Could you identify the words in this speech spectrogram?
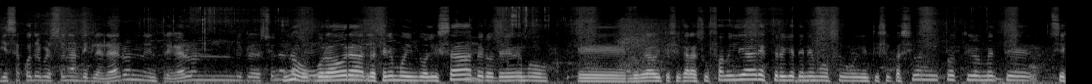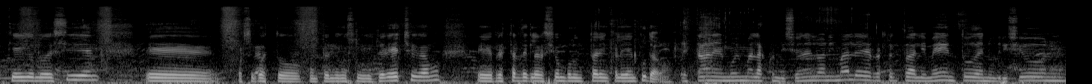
¿Y esas cuatro personas declararon, entregaron declaraciones? No, por ahora las tenemos individualizadas, pero tenemos eh, logrado identificar a sus familiares, pero ya tenemos su identificación y posteriormente, si es que ellos lo deciden, eh, por supuesto cumpliendo con sus derechos, digamos, eh, prestar declaración voluntaria en calidad de imputado. ¿Estaban en muy malas condiciones los animales respecto a alimentos, de nutrición?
